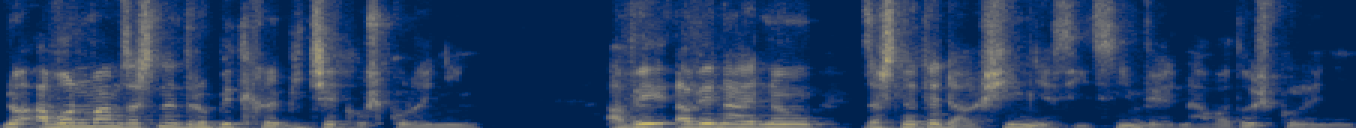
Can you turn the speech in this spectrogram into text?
No a on vám začne drobit chlebíček o školení a vy, a vy najednou začnete další měsíc s ním vyjednávat o školení.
